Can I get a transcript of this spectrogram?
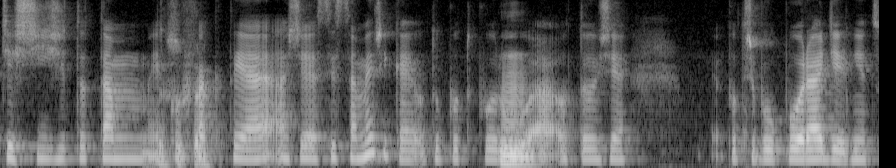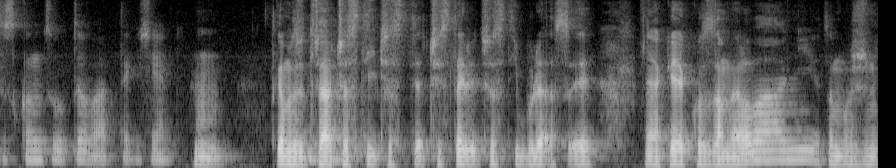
těší, že to tam jako super. fakt je a že si sami říkají o tu podporu hmm. a o to, že potřebují poradit, něco skonzultovat, takže... Hmm. Tak mezi třeba častý, častý, častý, častý bude asi nějaké jako zamilování, je to možné,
